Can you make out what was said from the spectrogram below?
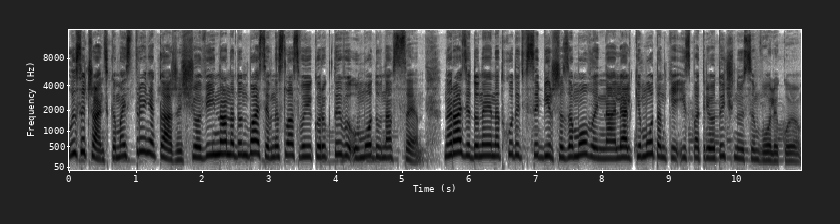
Лисичанська майстриня каже, що війна на Донбасі внесла свої корективи у моду на все. Наразі до неї надходить все більше замовлень на ляльки-мотанки із патріотичною символікою.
